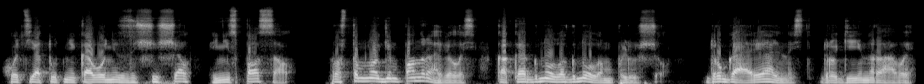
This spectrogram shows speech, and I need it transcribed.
Хоть я тут никого не защищал и не спасал. Просто многим понравилось, как я гнола гнолом плющил. Другая реальность, другие нравы.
